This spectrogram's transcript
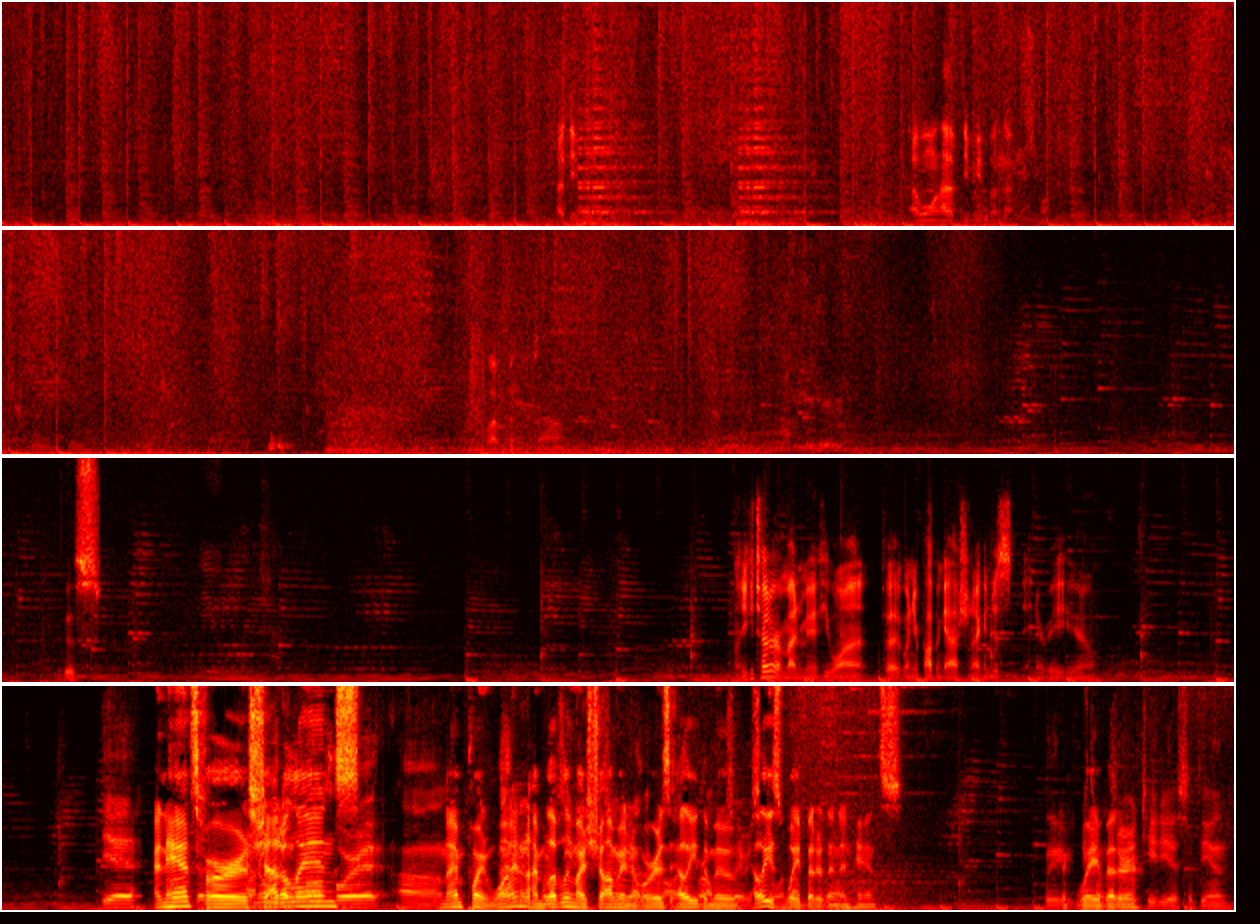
Try to remind me if you want, but when you're popping Ashen, I can just innervate you. yeah. Enhance for know we don't call Shadowlands um, 9.1. I'm leveling my it's gonna be Shaman on or is call, Ellie the move? service Ellie is way better than well. Enhance. Like, way becomes very better. Tedious at the end.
